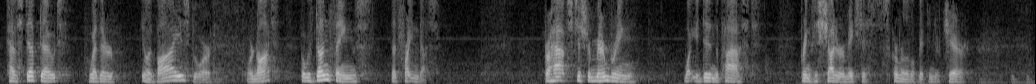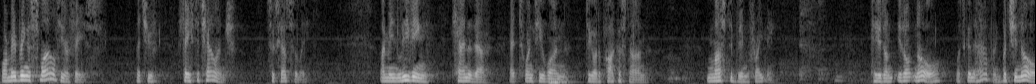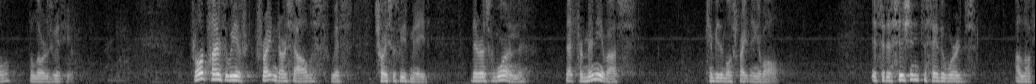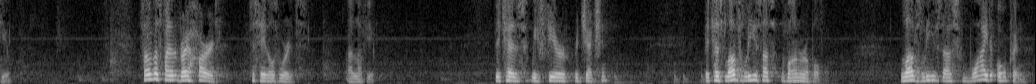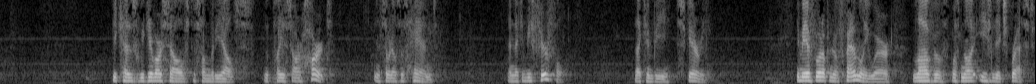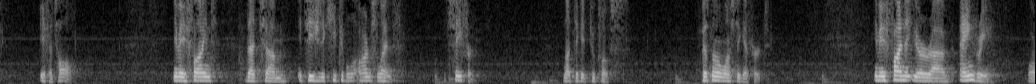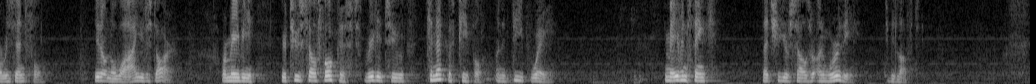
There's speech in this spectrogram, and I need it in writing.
have stepped out, whether ill advised or, or not, but we've done things that frightened us. Perhaps just remembering what you did in the past brings a shudder, makes you squirm a little bit in your chair. Or may bring a smile to your face that you faced a challenge successfully. I mean, leaving Canada at 21 to go to Pakistan must have been frightening. You don't, you don't know what's going to happen, but you know the Lord is with you. For all the times that we have frightened ourselves with choices we've made, there is one that for many of us can be the most frightening of all. It's a decision to say the words, I love you. Some of us find it very hard to say those words, I love you. Because we fear rejection. Because love leaves us vulnerable. Love leaves us wide open because we give ourselves to somebody else. We place our heart in somebody else's hand. And that can be fearful. That can be scary. You may have grown up in a family where love was not easily expressed if at all. You may find that um, it's easier to keep people at arm's length. It's safer not to get too close because no one wants to get hurt. You may find that you're uh, angry or resentful. You don't know why, you just are. Or maybe you're too self focused, really, to connect with people in a deep way. You may even think that you yourselves are unworthy to be loved.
